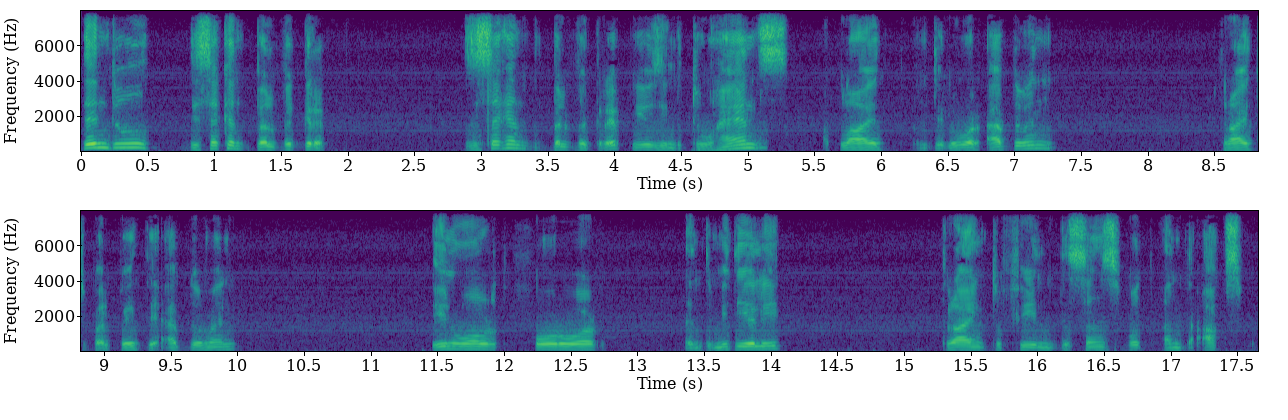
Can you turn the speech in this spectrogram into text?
then do the second pelvic grip. The second pelvic grip using two hands applied on the lower abdomen. Try to palpate the abdomen inward, forward, and medially, trying to feel the sinciput and the occiput.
